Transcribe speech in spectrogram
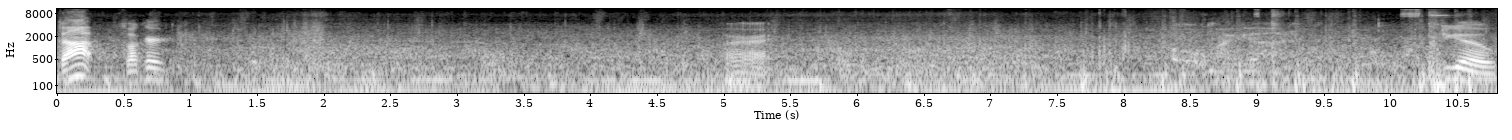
Stop, fucker. Alright. Oh my god. Where'd you go?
